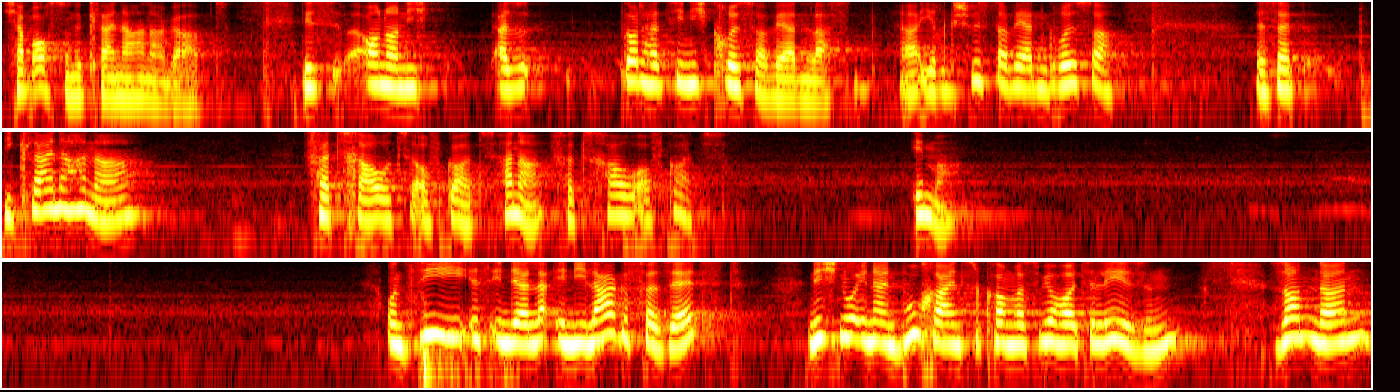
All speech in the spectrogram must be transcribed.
ich habe auch so eine kleine Hanna gehabt. Die ist auch noch nicht, also Gott hat sie nicht größer werden lassen. Ja, ihre Geschwister werden größer. Deshalb, die kleine Hanna vertraute auf Gott. Hanna, vertrau auf Gott. Immer. Und sie ist in, der, in die Lage versetzt, nicht nur in ein Buch reinzukommen, was wir heute lesen, sondern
